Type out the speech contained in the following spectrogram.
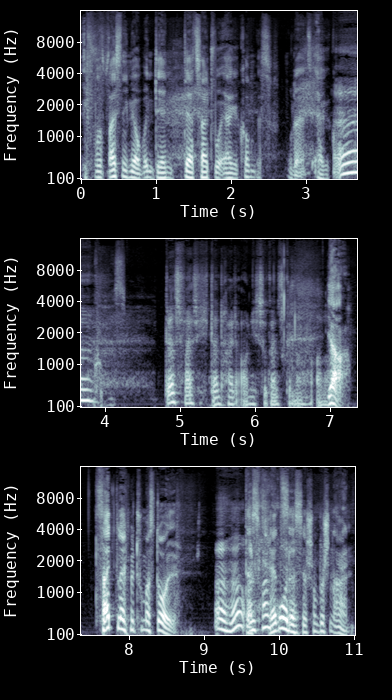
ich weiß nicht mehr, ob in den, der Zeit, wo er gekommen ist. Oder als er gekommen, äh, ist. Das weiß ich dann halt auch nicht so ganz genau. ja, zeitgleich mit Thomas Doll. Aha, das grenzt Rode. das ja schon ein bisschen ein.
